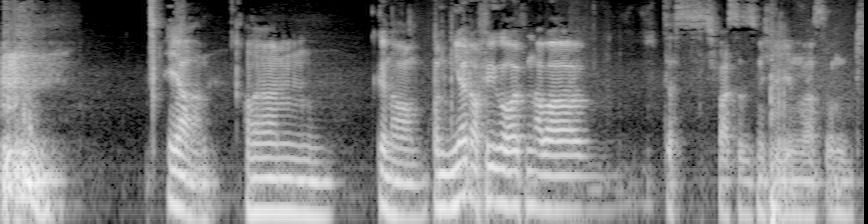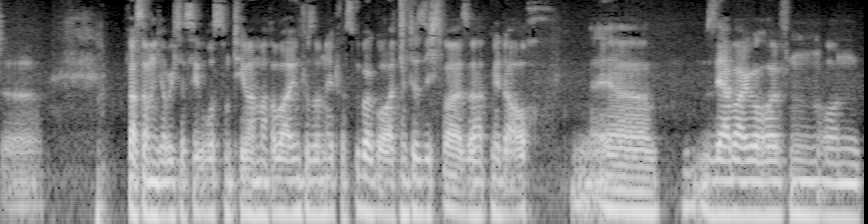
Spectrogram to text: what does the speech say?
ja, ähm, Genau. Und mir hat auch viel geholfen, aber das, ich weiß, das ist nicht für jeden was und äh, ich weiß auch nicht, ob ich das hier groß zum Thema mache, aber irgendwo so eine etwas übergeordnete Sichtweise hat mir da auch äh, sehr beigeholfen und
